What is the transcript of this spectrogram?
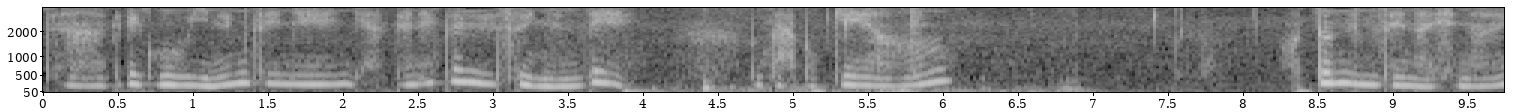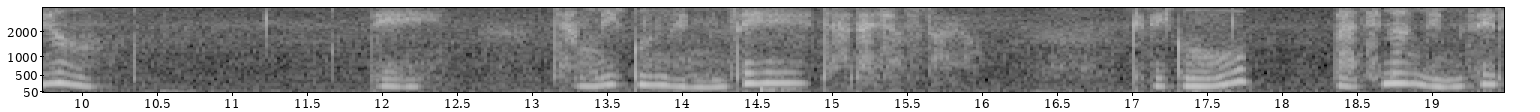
자, 그리고 이 냄새는 약간 헷갈릴 수 있는데 한번 가볼게요. 냄새 나시나요? 네, 장미꽃 냄새 잘하셨어요. 그리고 마지막 냄새를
